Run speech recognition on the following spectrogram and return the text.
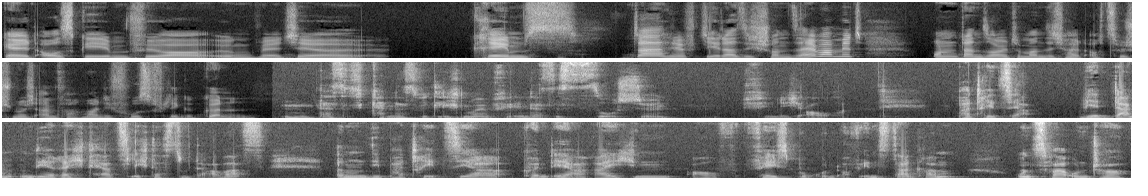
Geld ausgeben für irgendwelche Cremes. Da hilft jeder sich schon selber mit. Und dann sollte man sich halt auch zwischendurch einfach mal die Fußpflege gönnen. Mm, Das, ich kann das wirklich nur empfehlen. Das ist so schön. Finde ich auch. Patricia, wir danken dir recht herzlich, dass du da warst. Ähm, die Patricia könnt ihr erreichen auf Facebook und auf Instagram. Und zwar unter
